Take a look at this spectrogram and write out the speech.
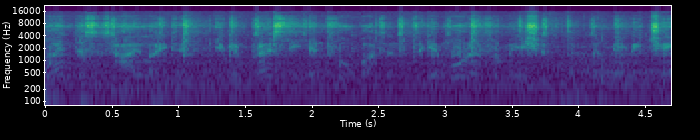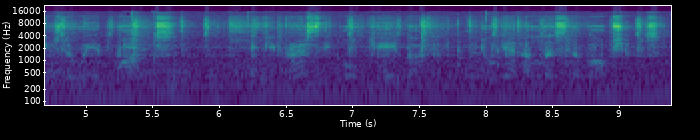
When this is highlighted, you can press the info button to get more information and maybe change the way it works. If you press the OK button, you'll get a list of options.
